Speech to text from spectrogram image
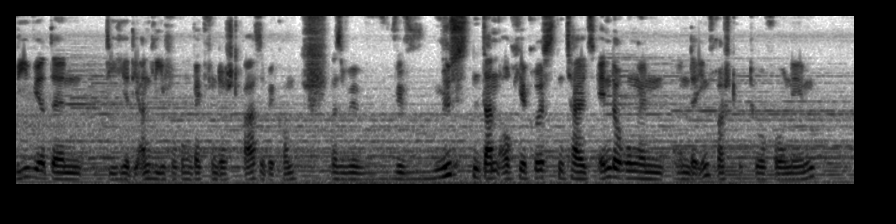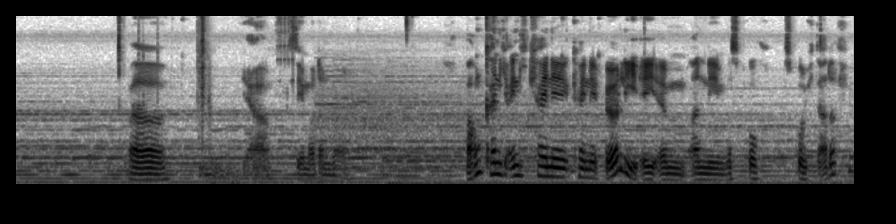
Wie wir denn die hier die Anlieferung weg von der Straße bekommen. Also wir, wir müssten dann auch hier größtenteils Änderungen an der Infrastruktur vornehmen. Äh, ja, sehen wir dann mal. Warum kann ich eigentlich keine, keine Early AM annehmen? Was brauche was brauch ich da dafür?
